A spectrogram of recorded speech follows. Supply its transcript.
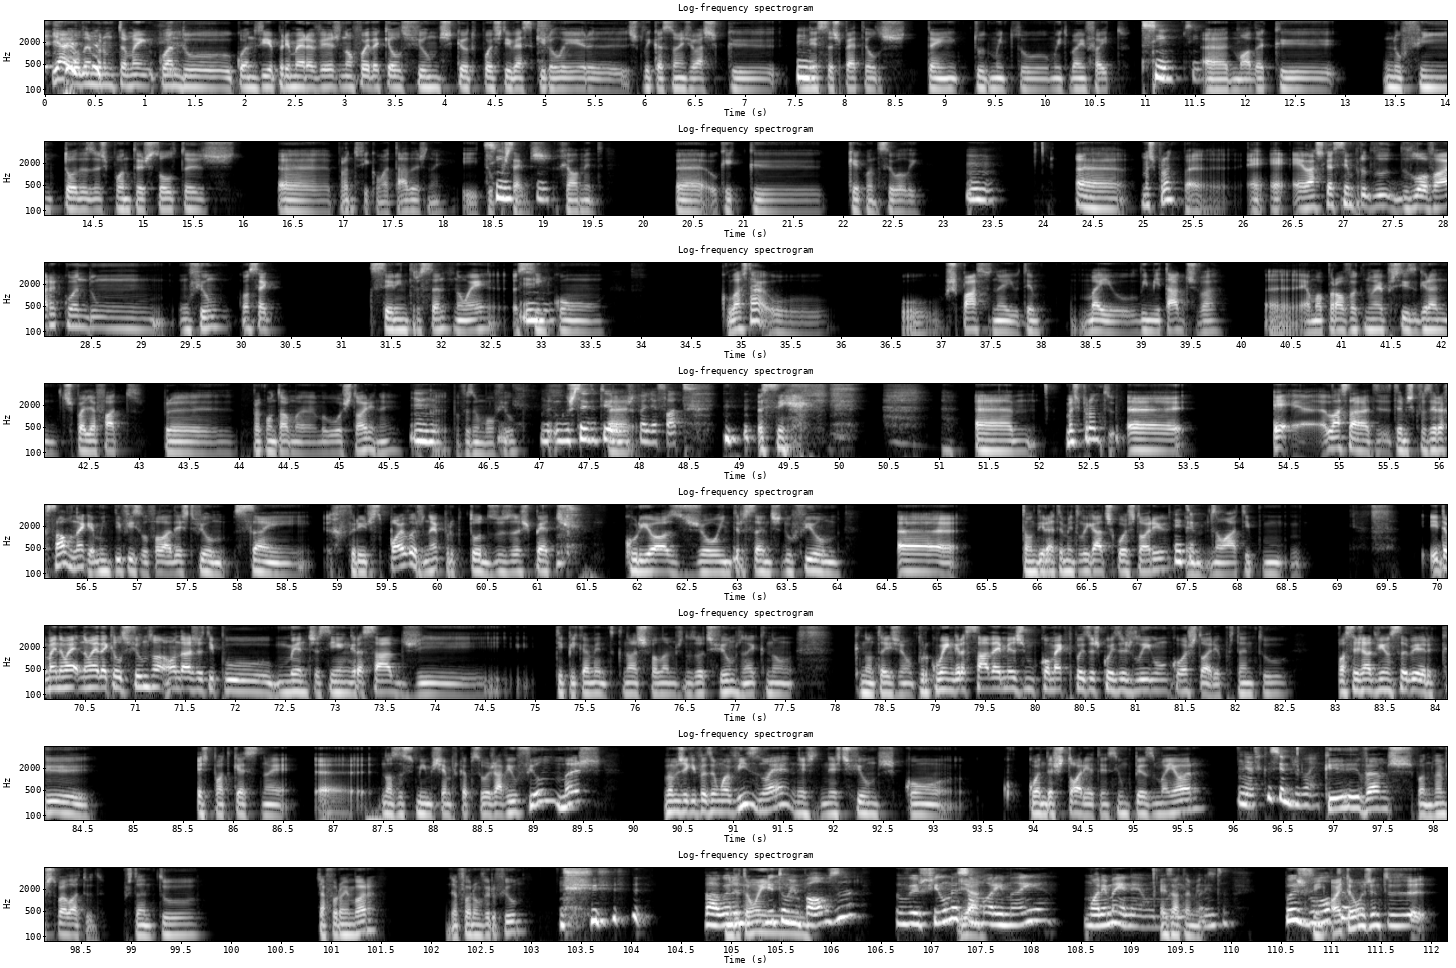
Yeah, eu lembro-me também quando, quando vi a primeira vez, não foi daqueles filmes que eu depois tivesse que ir ler uh, explicações. Eu acho que hum. nesse aspecto eles têm tudo muito, muito bem feito. Sim, sim. Uh, de modo a que no fim todas as pontas soltas uh, pronto, ficam atadas, né? E tu sim, percebes sim. realmente uh, o que é que, que aconteceu ali. Uhum. Uh, mas pronto, é, é, eu acho que é sempre de, de, louvar quando um, um filme consegue ser interessante, não é? Assim uhum. com, com, Lá está, o, o espaço né? e o tempo meio limitados, vá. Uh, é uma prova que não é preciso grande espalhafato para, para contar uma, uma boa história, né? Uhum. Para, para, fazer um bom filme. Gostei do termo uh, espalhafato. Sim. uh, mas pronto, uh, é, lá está, temos que fazer a ressalva, né? que é muito difícil falar deste filme sem referir spoilers, né? porque todos os aspectos curiosos ou interessantes do filme uh, estão diretamente ligados com a história. É tipo... Não há tipo. E também não é, não é daqueles filmes onde haja tipo momentos assim engraçados e tipicamente que nós falamos nos outros filmes, né? que não que não estejam. Porque o engraçado é mesmo como é que depois as coisas ligam com a história. Portanto, vocês já deviam saber que este podcast não é. Uh, nós assumimos sempre que a pessoa já viu o filme, mas vamos aqui fazer um aviso, não é? Nestes, nestes filmes, com, quando a história tem assim um peso maior. É, fica sempre bem. Que vamos, bom, vamos spoiler tudo. Portanto, já foram embora? Já foram ver o filme? Vá, agora estão aí... estão em pausa. Vou ver o filme, é yeah. só uma hora e meia. Uma hora e meia, né? Uma Exatamente. Depois Sim. volta. Ou então a gente,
